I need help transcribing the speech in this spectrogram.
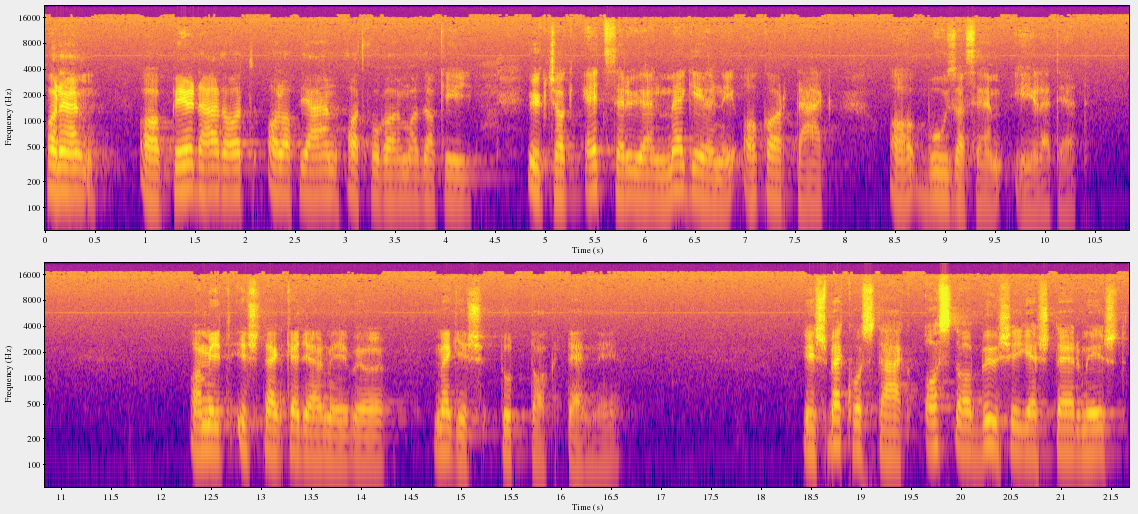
hanem a példádat alapján hadd fogalmazok így, ők csak egyszerűen megélni akarták a búzaszem életet, amit Isten kegyelméből meg is tudtak tenni. És meghozták azt a bőséges termést,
